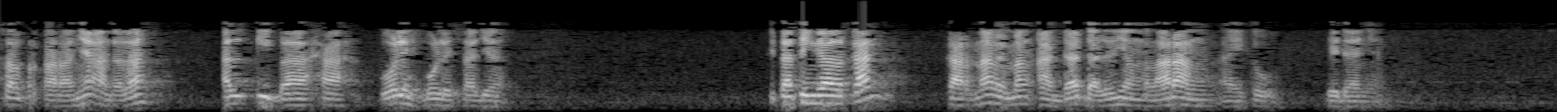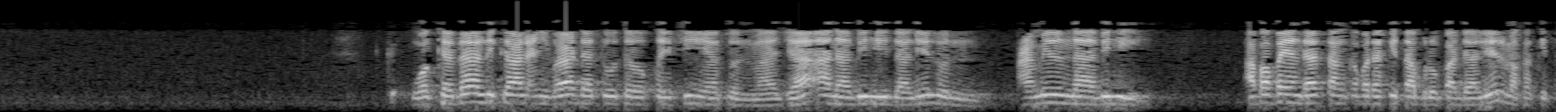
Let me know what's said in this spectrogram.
asal perkaranya adalah al-ibahah. Boleh-boleh saja. Kita tinggalkan karena memang ada dalil yang melarang. Nah itu bedanya. وكذلك العبادة توقيفية ما جاءنا به دليل عملنا به apa-apa yang datang kepada kita berupa dalil maka kita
